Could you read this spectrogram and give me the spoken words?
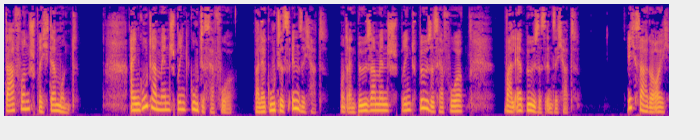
davon spricht der Mund. Ein guter Mensch bringt Gutes hervor, weil er Gutes in sich hat, und ein böser Mensch bringt Böses hervor, weil er Böses in sich hat. Ich sage euch,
